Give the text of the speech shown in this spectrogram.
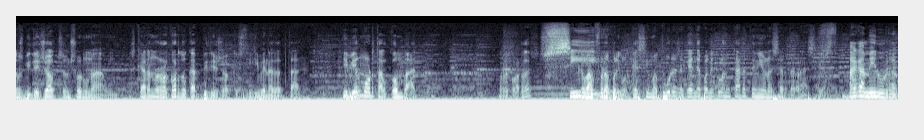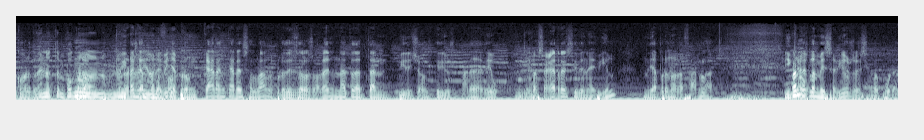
Els videojocs en són una... Un... És que ara no recordo cap videojoc que estigui ben adaptat. Hi havia el Mortal Kombat, no recordes? Sí. Que van fer una pel·lícula, que si m'apures aquella pel·lícula encara tenia una certa gràcia. Vagament ho recordo, eh? no, tampoc Però, no, no, no, no era cap meravella, però encara encara salvava. Però des d'aleshores han anat adaptant videojocs que dius, mare de Déu, Ja. la saga Resident Evil no hi ha per on agafar-la. I Bueno. és la més seriosa, si m'apures.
